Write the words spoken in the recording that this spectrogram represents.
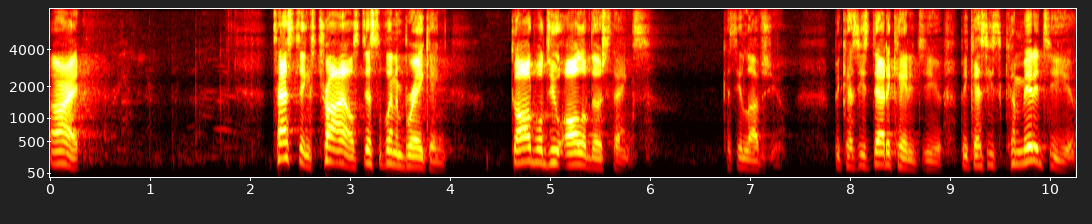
All right. Testings, trials, discipline, and breaking. God will do all of those things because He loves you, because He's dedicated to you, because He's committed to you.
